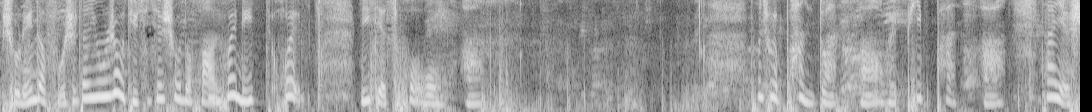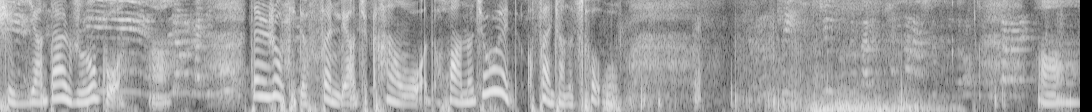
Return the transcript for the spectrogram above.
属灵的服饰，但用肉体去接受的话，会理会理解错误啊，他们就会判断啊，会批判啊，大家也是一样，大家如果啊，带着肉体的分量去看我的话呢，就会犯这样的错误，哦。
